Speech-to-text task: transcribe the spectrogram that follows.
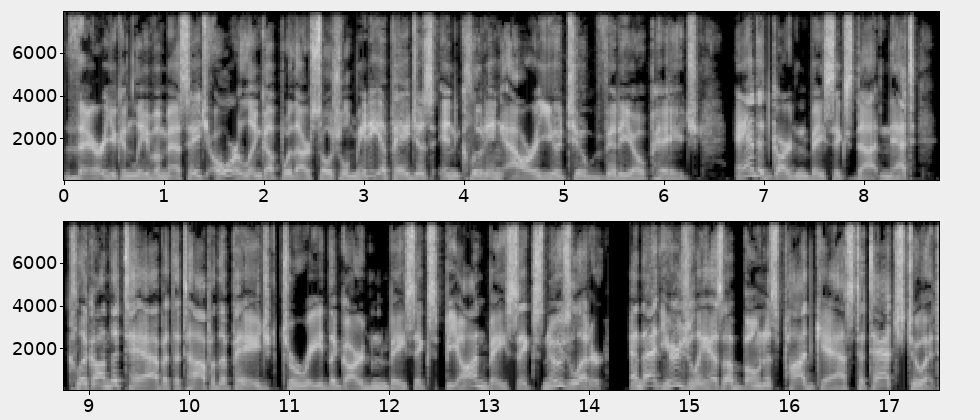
There, you can leave a message or link up with our social media pages, including our YouTube video page. And at gardenbasics.net, click on the tab at the top of the page to read the Garden Basics Beyond Basics newsletter. And that usually has a bonus podcast attached to it.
